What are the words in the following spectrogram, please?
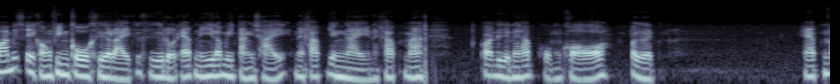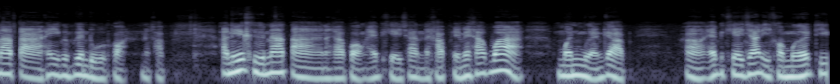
ความพิเศษของฟิงโกคืออะไรก็คือโหลดแอปนี้แล้วมีตังค์ใช้นะครับยังไงนะครับมาก่อนอื่นนะครับผมขอเปิดแอปหน้าตาให้เพื่อนๆดูก่อนนะครับ อันนี้คือหน้าตานะครับของแอปพลิเคชันนะครับ เห็นไหมครับว่ามันเหมือนกับ แอปพลิเคชันอีคอมเมิร์ซที่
